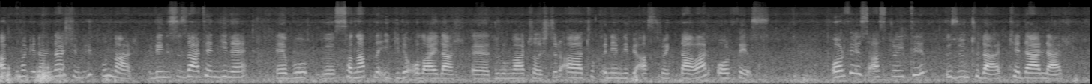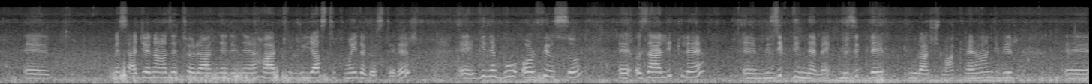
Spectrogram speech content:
aklıma gelenler şimdilik bunlar. Venüs'ü zaten yine e, bu e, sanatla ilgili olaylar, e, durumlar çalıştırır. Aa çok önemli bir asteroid daha var. Orpheus. Orpheus asteroidi üzüntüler, kederler, e, mesela cenaze törenlerini, her türlü yas tutmayı da gösterir. E, yine bu Orpheus'u e, özellikle e, müzik dinlemek, müzikle uğraşmak, herhangi bir e,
